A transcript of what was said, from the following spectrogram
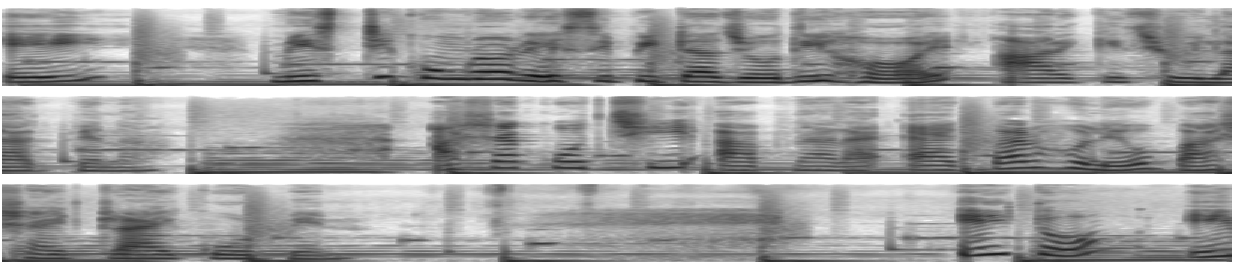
এই মিষ্টি কুমড়োর রেসিপিটা যদি হয়, আর কিছুই লাগবে না। আশা করছি আপনারা একবার হলেও বাসায় ট্রাই করবেন। এই তো, এই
